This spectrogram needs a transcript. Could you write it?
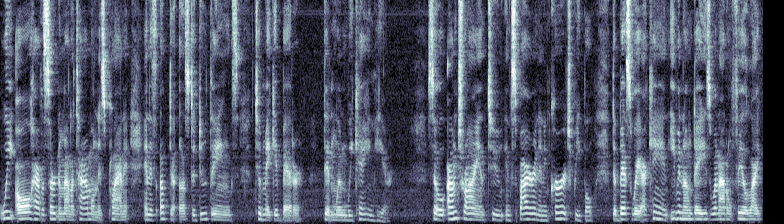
we all have a certain amount of time on this planet and it's up to us to do things to make it better than when we came here. So I'm trying to inspire and encourage people the best way I can, even on days when I don't feel like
